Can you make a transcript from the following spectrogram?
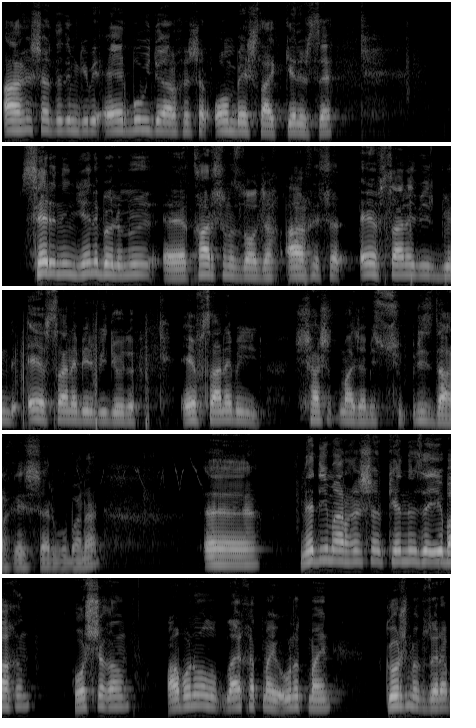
Arkadaşlar dediğim gibi eğer bu video arkadaşlar 15 like gelirse serinin yeni bölümü e, karşınızda olacak. Arkadaşlar efsane bir gündü. Efsane bir videoydu. Efsane bir şaşırtmaca bir sürprizdi arkadaşlar bu bana. Ee, ne diyeyim arkadaşlar kendinize iyi bakın. Hoşçakalın. Abone olup like atmayı unutmayın. Görüşmek üzere.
